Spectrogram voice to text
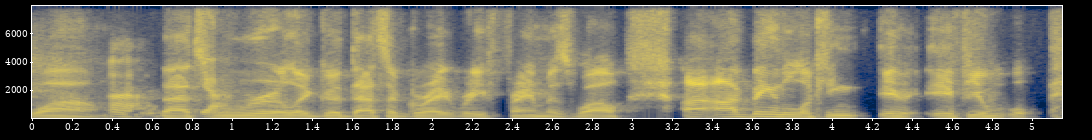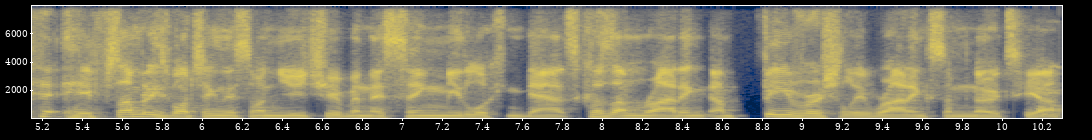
Wow, um, that's yeah. really good. That's a great reframe as well. I, have been looking. If, if, you, if somebody's watching this on YouTube and they're seeing me looking down, it's because I'm writing. I'm feverishly writing some notes here.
